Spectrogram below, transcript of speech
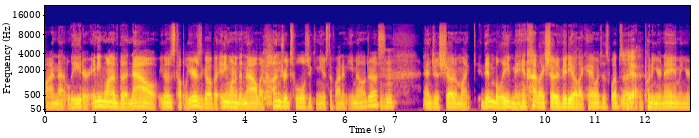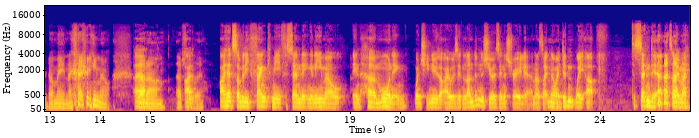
FindThatLead or any one of the now, you know, just a couple years ago, but any one of the now like hundred tools you can use to find an email address. Mm-hmm. And just showed them like didn't believe me, and I like showed a video like, "Hey, I went to this website yeah. and put in your name and your domain, and I got your email." Uh, but um, absolutely. I, I had somebody thank me for sending an email in her morning when she knew that I was in London and she was in Australia. And I was like, no, I hmm. didn't wait up to send it at the time. I,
